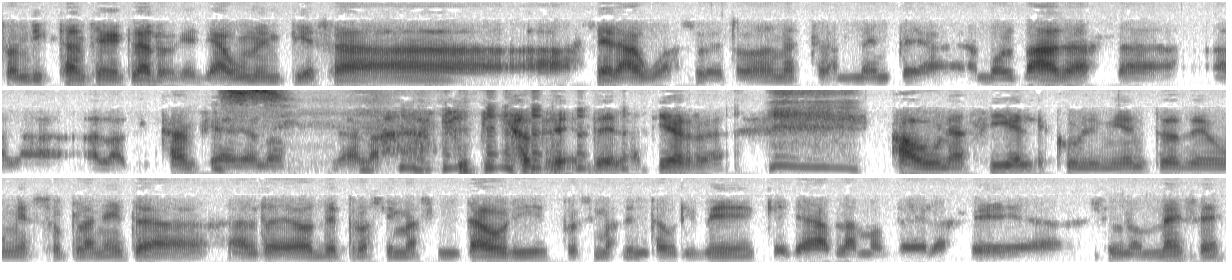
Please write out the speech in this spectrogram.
son distancias que, claro, que ya uno empieza a, hacer agua, sobre todo en nuestras mentes amolvadas a, la, a la distancia y a, las típicas de, la Tierra. Aún así, el descubrimiento de un exoplaneta alrededor de Próxima Centauri, Próxima Centauri B, que ya hablamos de él hace, hace unos meses,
